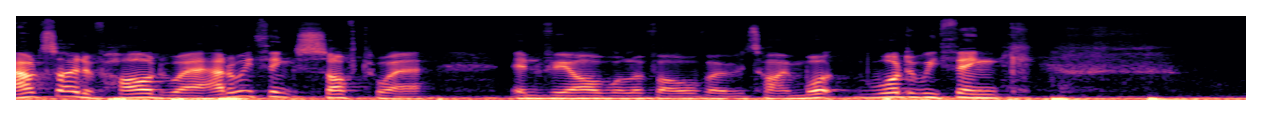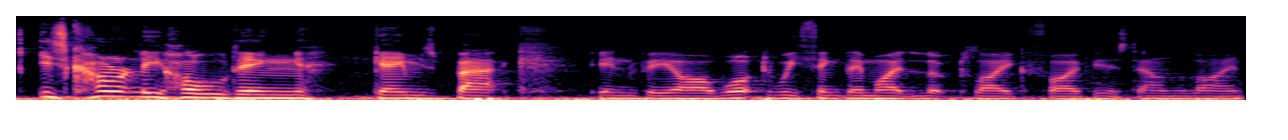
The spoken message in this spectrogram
outside of hardware, how do we think software in VR will evolve over time? What what do we think is currently holding games back in VR? What do we think they might look like five years down the line?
